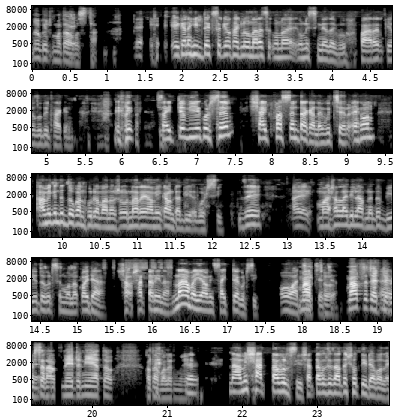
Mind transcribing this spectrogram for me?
নবীর মতো এ অবস্থা। এ এখানে হিলটেক্স কেউ থাকলে উনারা উনা উনি চিনে যাইবো। পাড়ার কেউ যদি থাকেন। ৪ টা বিয়ে করছেন, ৬০% টাকা নেয় বুঝছেন? এখন আমি কিন্তু দোকান পুরা মানুষ। উনারে আমি কাউন্টার দিয়ে বসছি। যে এই মাশাআল্লাহ দিলে আপনি তো বিয়ে তো করছেন মনে হয় কয়টা? সা ৭ টা নি না? না ভাইয়া আমি ৪ টা করছি। ও আচ্ছা, আচ্ছা, মাত্র, আচ্ছা। মাত্র ৪ হ্যাঁ। করছেন। আপনি এটা নিয়ে এত কথা বলেন ভাই। না আমি ৭ বলছি। ৭ বলছি যাতে সত্যিটা বলে।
